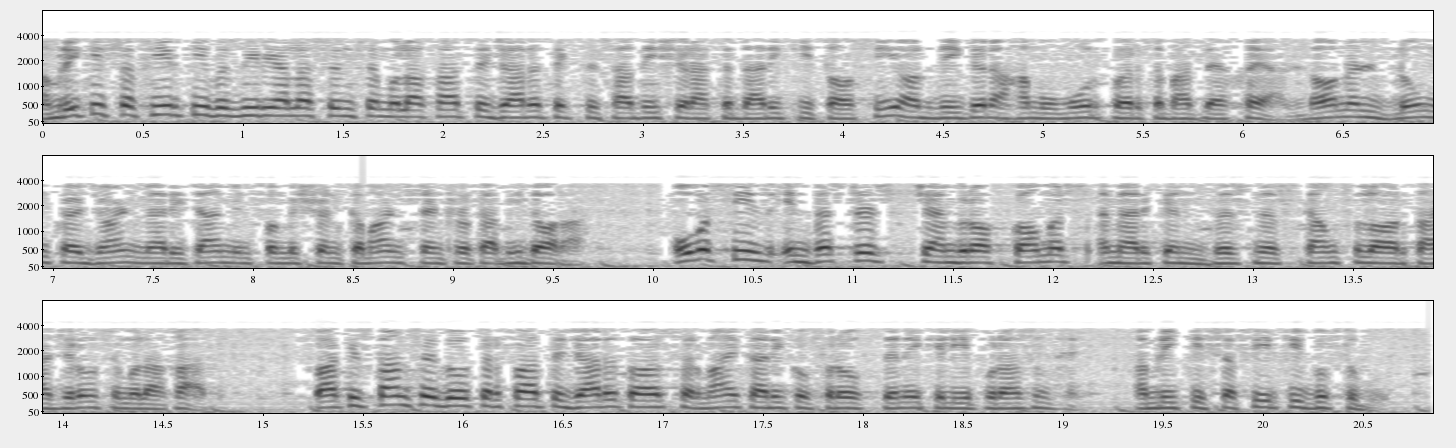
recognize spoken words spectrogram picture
امریکی سفیر کی وزیر اعلیٰ سندھ سے ملاقات تجارت اقتصادی شراکت داری کی توسیع اور دیگر اہم امور پر تبادلہ خیال۔ ڈونلڈ بلوم کا جوائنٹ میری ٹائم انفارمیشن کمانڈ سینٹر کا بھی دورہ۔ Overseas investors, chamber of commerce, American business council اور تاجروں سے ملاقات۔ پاکستان سے دو طرفہ تجارت اور سرمایہ کاری کو فروغ دینے کے لیے پرعزم ہے۔ امریکی سفیر کی گفتگو۔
